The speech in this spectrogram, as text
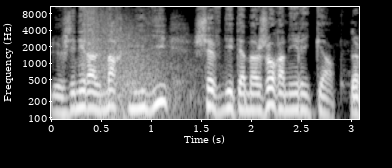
Le général Mark Milley, chef d'état-major américain. La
